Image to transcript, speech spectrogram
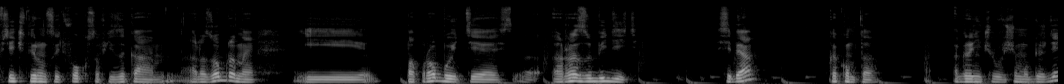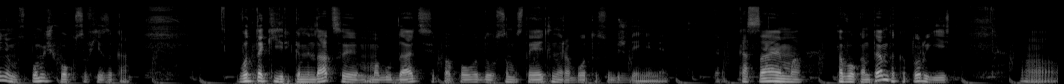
все 14 фокусов языка разобраны, и попробуйте э, разубедить себя каком-то ограничивающем убеждением с помощью фокусов языка. Вот такие рекомендации могу дать по поводу самостоятельной работы с убеждениями. Касаемо того контента, который есть. А,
